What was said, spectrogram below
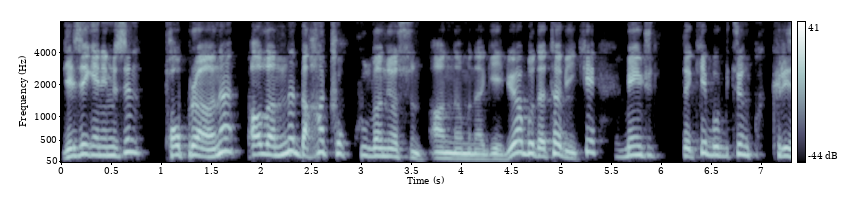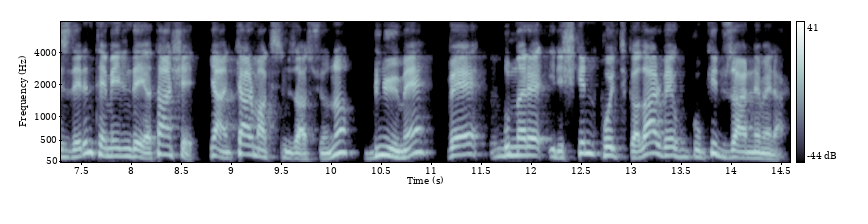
gezegenimizin toprağını, alanını daha çok kullanıyorsun anlamına geliyor. Bu da tabii ki mevcut Daki bu bütün krizlerin temelinde yatan şey. Yani kar maksimizasyonu, büyüme ve bunlara ilişkin politikalar ve hukuki düzenlemeler.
